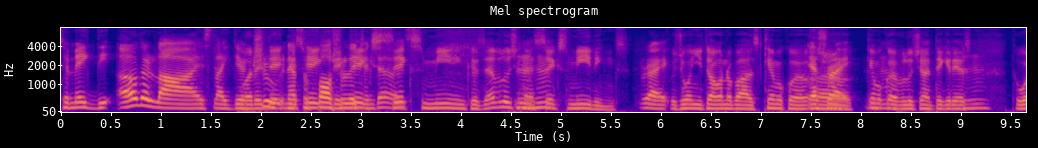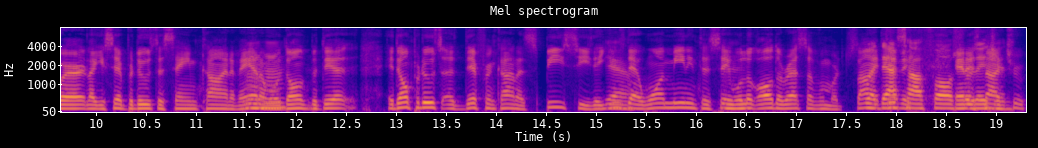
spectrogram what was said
to make the other lies like they're Well, they true, take- and they that's what take- false they religion take does. Six meaning because evolution has Mhm. six meanings. right. Which one you're talking about is chemical. That's uh, right. Chemical Mhm. evolution, I think it is, Mhm. to where, like you said, produce the same kind of animal. Mhm. Don't but they- it don't produce a different kind of species. They Yeah. use that one meaning to say, well, Mhm. look, all the rest of them are But scientific, that's how false and religion. it's not true.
